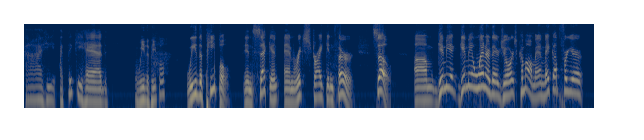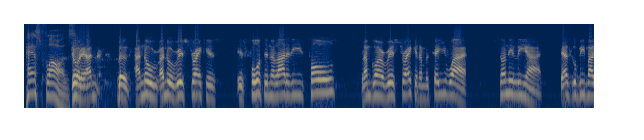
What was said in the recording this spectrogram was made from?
God, he I think he had We the people. We the People in second and Rich Strike in third. So, um, give me a give me a winner there, George. Come on, man, make up for your past flaws. Jordy, I, look, I know, I know, Rich Strike is is fourth in a lot of these polls, but I'm going Rich Strike, and I'm gonna tell you why. Sonny Leon, that's gonna be my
